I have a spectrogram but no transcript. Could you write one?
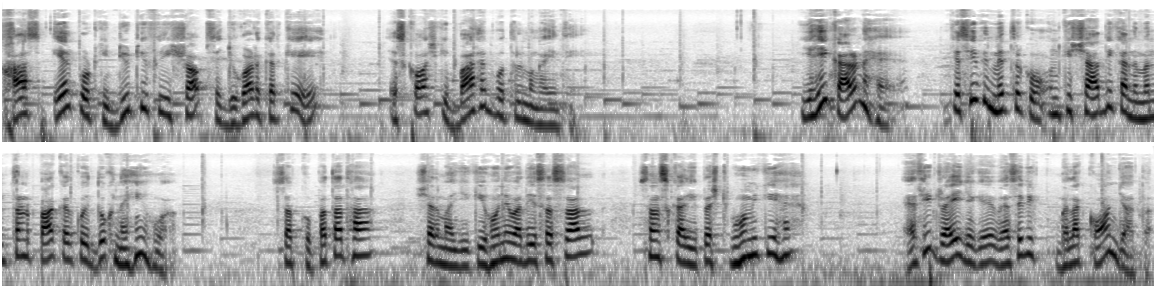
ख़ास एयरपोर्ट की ड्यूटी फ्री शॉप से जुगाड़ करके स्कॉच की बारह बोतल मंगाई थी। यही कारण है किसी भी मित्र को उनकी शादी का निमंत्रण पाकर कोई दुख नहीं हुआ। सबको पता था, शर्मा जी की होने वाली ससुराल संस्कारी पृष्ठभूमि की है। ऐसी ड्राई जगह वैसे भी भला कौन जाता?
